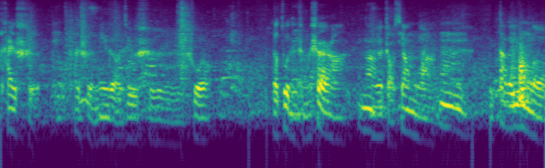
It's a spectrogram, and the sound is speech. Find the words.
开始开始那个就是说要做点什么事儿啊，嗯要找项目啊，嗯，大概用了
